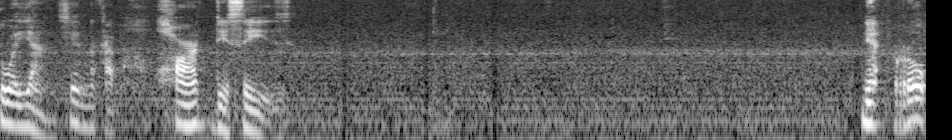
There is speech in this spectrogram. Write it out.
ตัวอย่างเช่นนะครับ heart disease เนี่ยโรค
